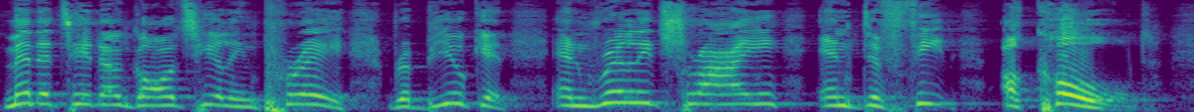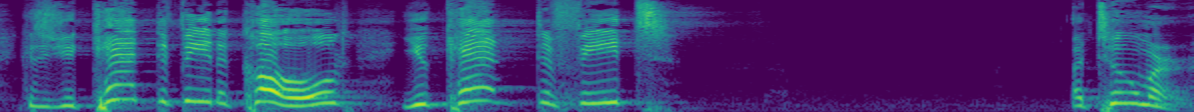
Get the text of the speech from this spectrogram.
Meditate on God's healing. Pray, rebuke it, and really try and defeat a cold. Because if you can't defeat a cold, you can't defeat a tumor.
